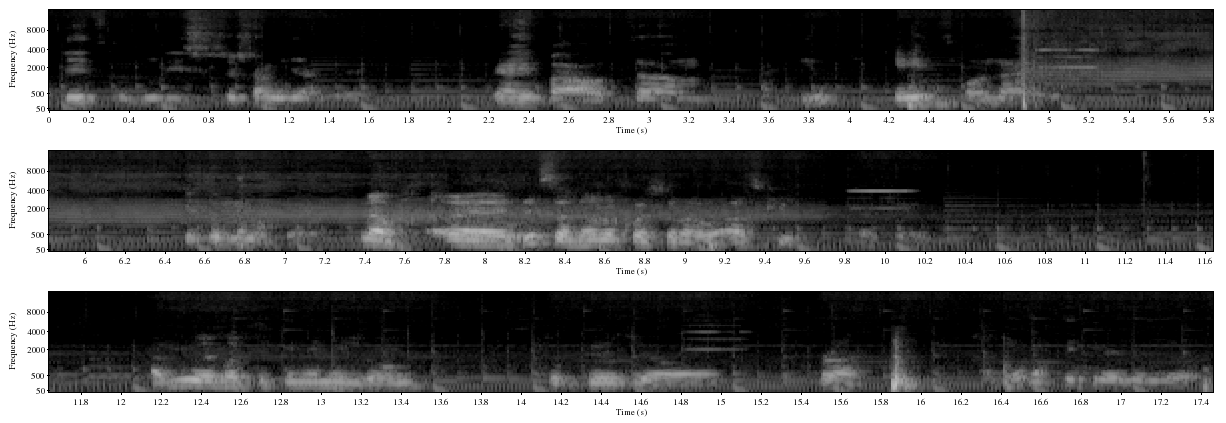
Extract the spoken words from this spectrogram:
update, to do this social media. There are about um, I think eight or nine. Eight or nine of. Now, uh, this is another question I will ask you. Okay. Have you ever taken any loan to build your brand? I've never taken any loan.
